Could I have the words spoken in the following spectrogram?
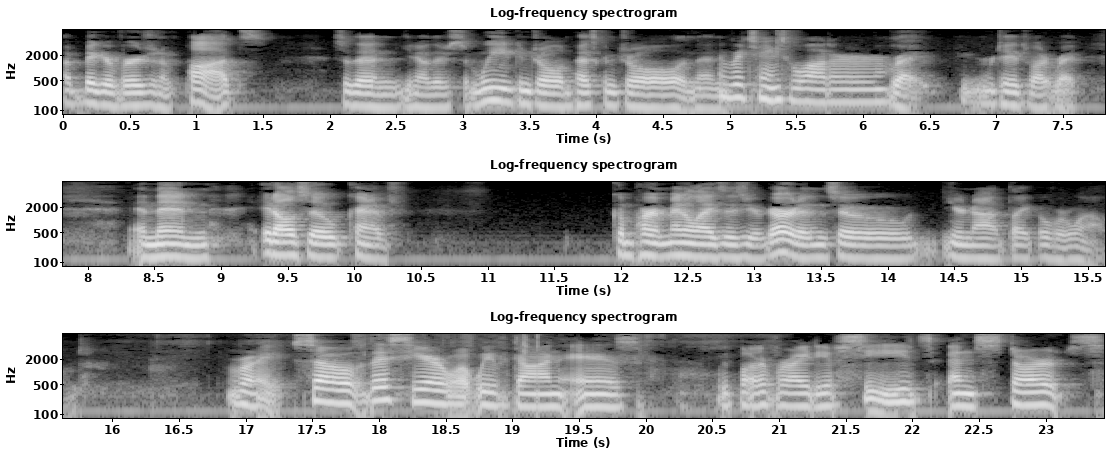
a bigger version of pots. So then, you know, there's some weed control and pest control, and then It retains water. right it retains water, right, and then it also kind of compartmentalizes your garden, so you're not like overwhelmed. Right. So this year, what we've done is we bought a variety of seeds and starts.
